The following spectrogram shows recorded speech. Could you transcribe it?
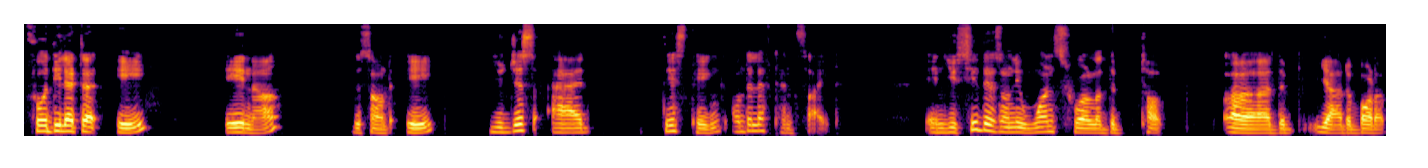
For the letter a a now the sound a you just add this thing on the left hand side. And you see there's only one swirl at the top uh the yeah the bottom.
